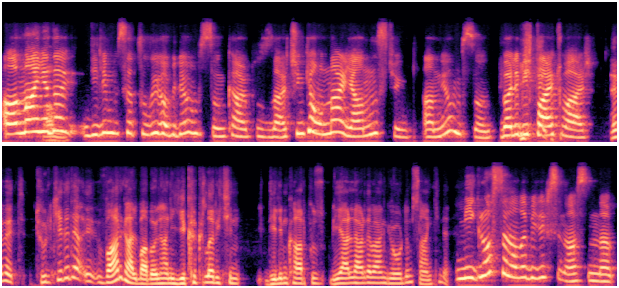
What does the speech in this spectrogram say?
Almanya'da Vallahi. dilim satılıyor biliyor musun karpuzlar? Çünkü onlar yalnız çünkü. Anlıyor musun? Böyle bir İşte- fark var. Evet, Türkiye'de de e, var galiba böyle hani yıkıklar için dilim karpuz bir yerlerde ben gördüm sanki de. Migros'tan alabilirsin aslında.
